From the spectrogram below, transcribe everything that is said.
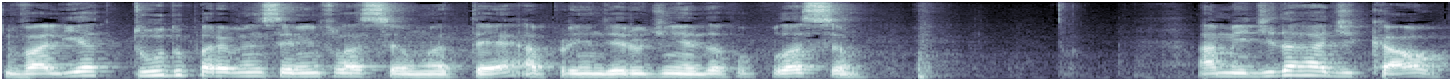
Valia tudo para vencer a inflação, até apreender o dinheiro da população. A medida radical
